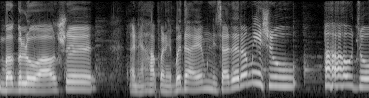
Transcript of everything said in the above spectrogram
બગલો આવશે. અને આપણે બધા એમની સાથે રમીશું. આવજો.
